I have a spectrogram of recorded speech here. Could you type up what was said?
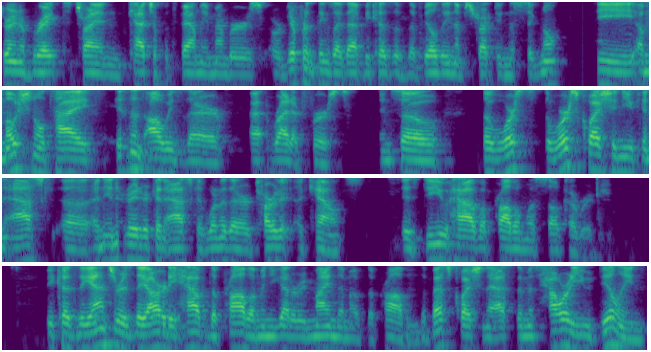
during a break to try and catch up with family members or different things like that because of the building obstructing the signal. The emotional tie isn't always there at, right at first. And so the worst the worst question you can ask uh, an integrator can ask at one of their target accounts is do you have a problem with cell coverage because the answer is they already have the problem and you got to remind them of the problem the best question to ask them is how are you dealing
